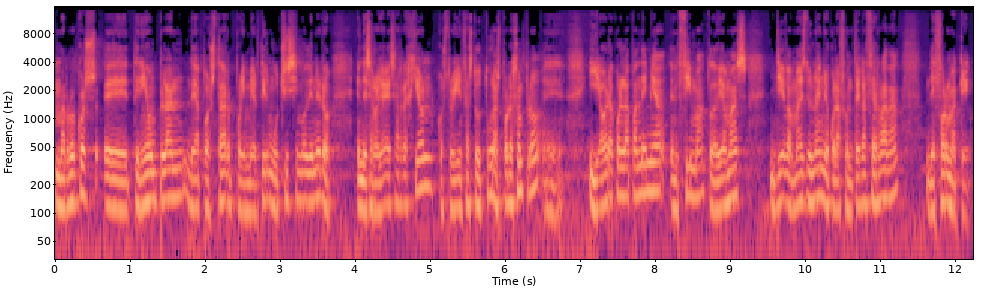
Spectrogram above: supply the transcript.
Marruecos eh, tenía un plan de apostar por invertir muchísimo dinero en desarrollar esa región, construir infraestructuras, por ejemplo, eh, y ahora con la pandemia, encima, todavía más, lleva más de un año con la frontera cerrada, de forma que,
